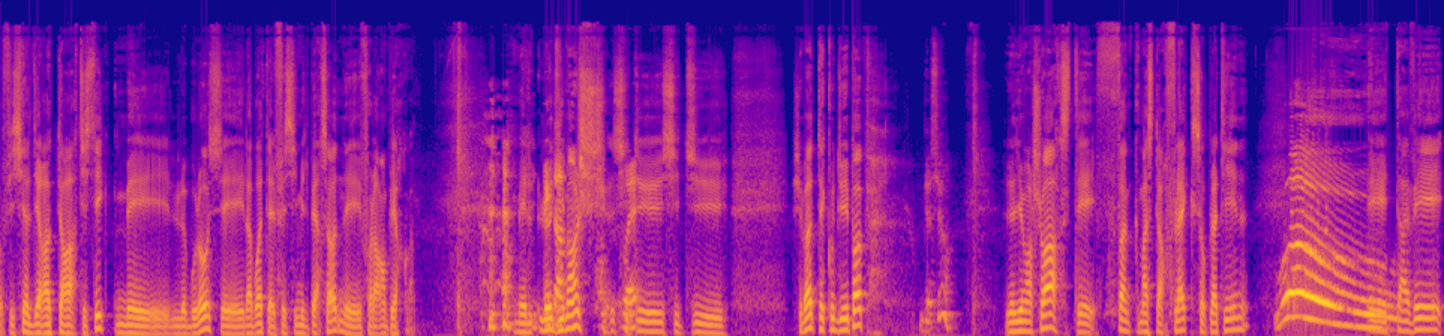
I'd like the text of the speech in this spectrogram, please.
officiel directeur artistique, mais le boulot c'est la boîte elle fait 6000 personnes et il faut la remplir quoi. Mais le dimanche, si Ouais. tu, si tu, je sais pas, t'écoutes du hip-hop, Bien sûr. le dimanche soir c'était Funk Master Flex au platine, Wow et t'avais,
